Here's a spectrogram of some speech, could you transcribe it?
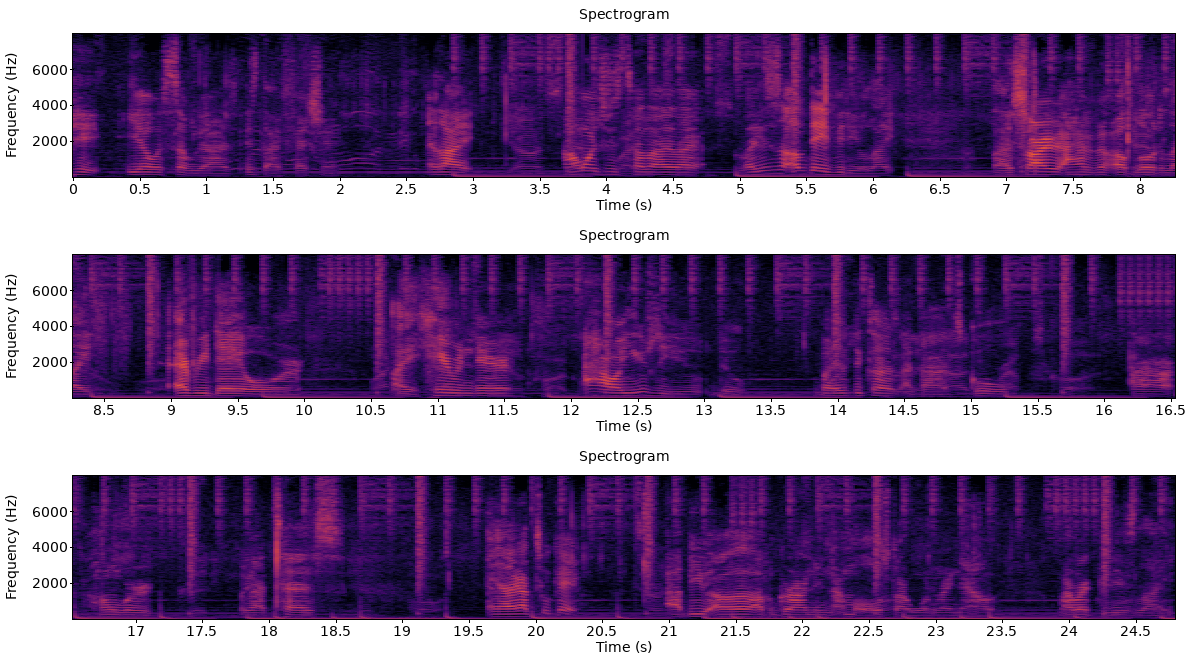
Hey, yo, what's up, guys? It's Dyfection, and like, I want you to tell like, like, like this is an update video. Like, like, sorry I haven't uploaded like every day or like here and there, how I usually do. But it's because I got school, I got homework, I got tests, and I got 2K. I be, uh, I'm grinding. I'm an All Star one right now. My record is like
